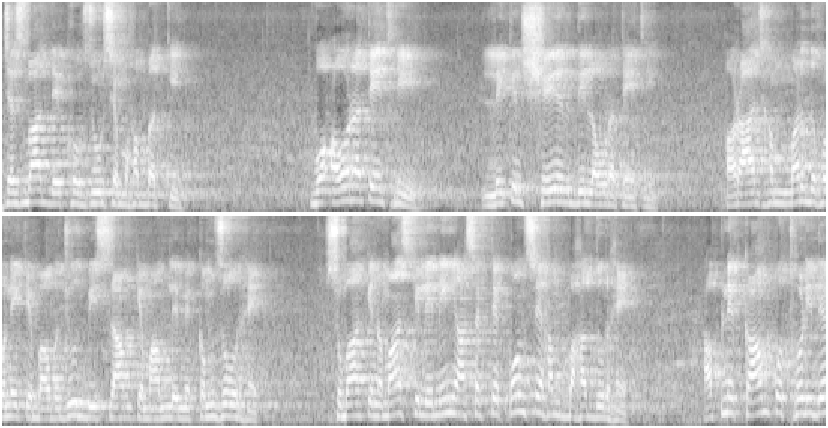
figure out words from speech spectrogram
جذبات دیکھو حضور سے محبت کی۔ وہ عورتیں تھیں، لیکن شیر دل عورتیں تھیں۔ اور آج ہم مرد ہونے کے باوجود بھی اسلام کے معاملے میں کمزور ہیں۔ صبح کی نماز کے لیے نہیں آ سکتے، کون سے ہم بہادر ہیں؟ اپنے کام کو تھوڑی دیر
